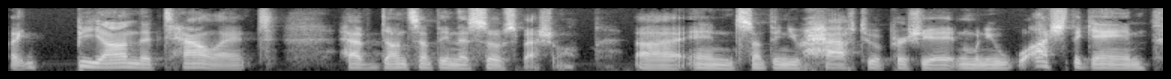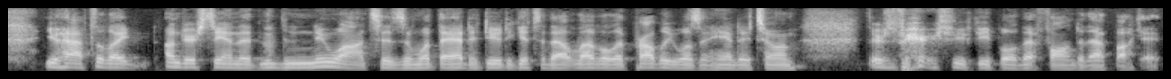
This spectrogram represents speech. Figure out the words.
like beyond the talent have done something that's so special. Uh, and something you have to appreciate. And when you watch the game, you have to like understand that the nuances and what they had to do to get to that level. It probably wasn't handed to them. There's very few people that fall into that bucket.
